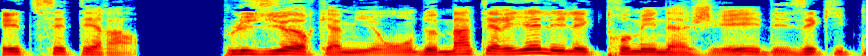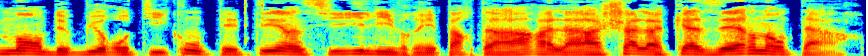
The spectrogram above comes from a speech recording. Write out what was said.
etc. Plusieurs camions de matériel électroménager et des équipements de bureautique ont été ainsi livrés par Tahar al à la caserne Antar.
